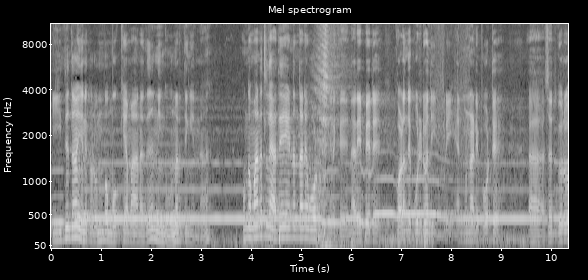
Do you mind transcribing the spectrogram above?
இதுதான் எனக்கு ரொம்ப முக்கியமானது. நீங்கள் உணர்த்திங்கன்னா உங்கள் மனத்தில் அதே எண்ணம் தானே ஓடும்? எனக்கு நிறைய பேர் குழந்தை கூட்டிகிட்டு வந்து இப்படி என் முன்னாடி போட்டு சத்குரு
